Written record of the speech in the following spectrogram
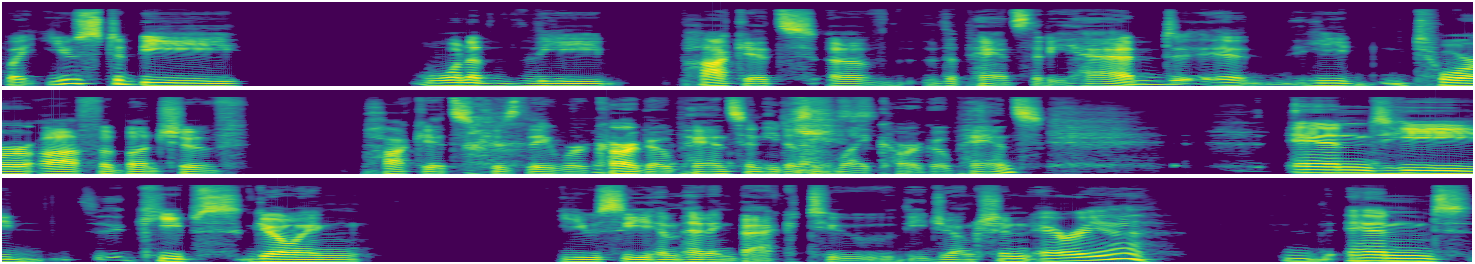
what used to be one of the pockets of the pants that he had. It, he tore off a bunch of pockets because they were cargo pants and he doesn't like cargo pants. And he keeps going you see him heading back to the junction area and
